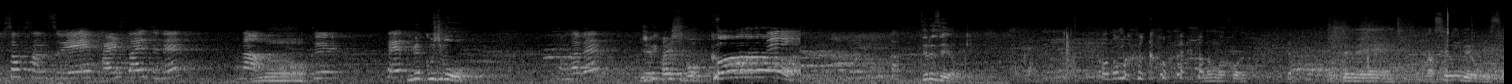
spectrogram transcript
우석 선수의 발 사이즈는 하나, 둘, 셋. 295. 정답은 285. 고! 땡. 들으세요. 더 너무 아까워요. 거요. 너 때문에 나 수영 배우고 있어.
